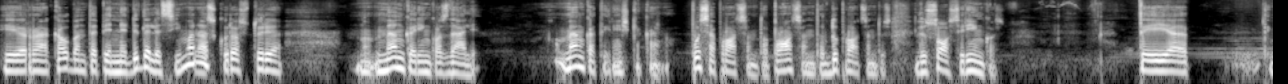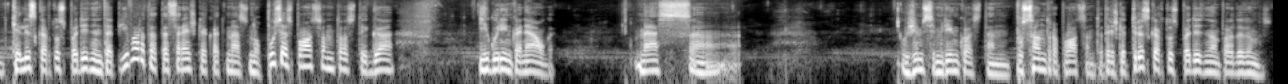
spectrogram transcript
Ir kalbant apie nedidelės įmonės, kurios turi nu, menką rinkos dalį. Menka tai reiškia, ką žinau, pusę procento, procentą, du procentus visos rinkos. Tai, tai kelis kartus padidinti apyvartą, tas reiškia, kad mes nuo pusės procento staiga, jeigu rinka neauga, mes uh, užimsim rinkos ten pusantro procento, tai reiškia tris kartus padidinam pardavimus.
